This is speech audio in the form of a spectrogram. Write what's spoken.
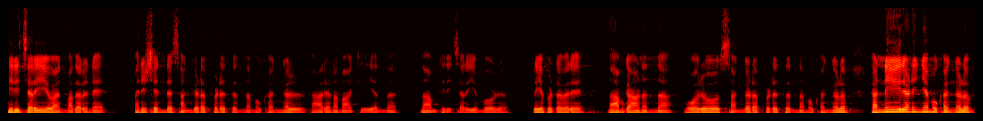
തിരിച്ചറിയുവാൻ മദറിനെ മനുഷ്യന്റെ സങ്കടപ്പെടുത്തുന്ന മുഖങ്ങൾ കാരണമാക്കി എന്ന് നാം തിരിച്ചറിയുമ്പോൾ പ്രിയപ്പെട്ടവരെ നാം കാണുന്ന ഓരോ സങ്കടപ്പെടുത്തുന്ന മുഖങ്ങളും കണ്ണീരണിഞ്ഞ മുഖങ്ങളും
